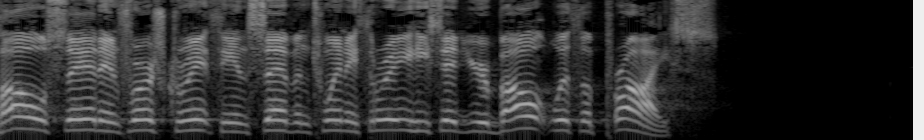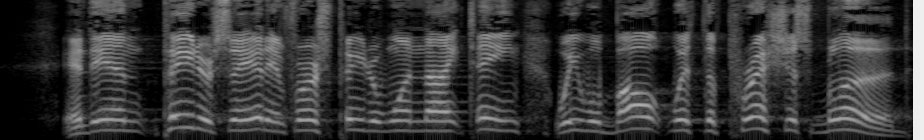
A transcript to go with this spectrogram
Paul said in 1 Corinthians 7:23 he said you're bought with a price. And then Peter said in 1 Peter 1:19 we were bought with the precious blood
